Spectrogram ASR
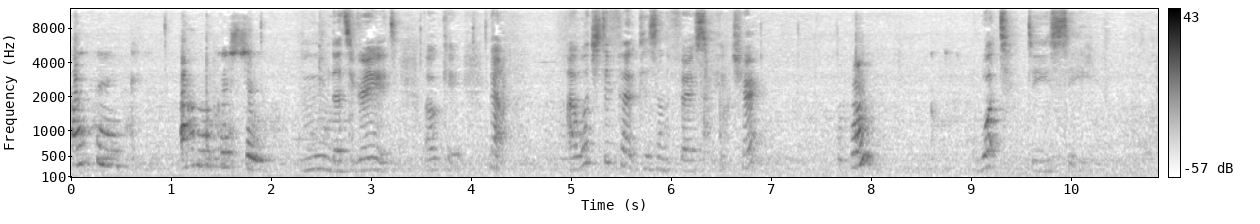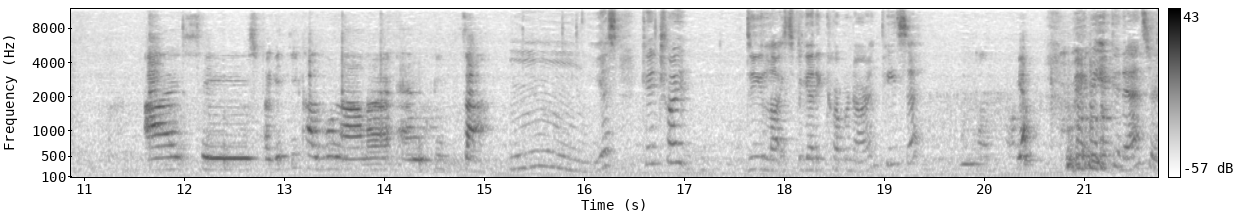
I think I have no question. Mm, that's great. Okay. Now, I want you to focus on the first picture. Mm-hmm. What do you see? I say spaghetti carbonara and pizza. Mm, yes. Can you try? Do you like spaghetti carbonara and pizza? Yeah. Maybe you can answer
